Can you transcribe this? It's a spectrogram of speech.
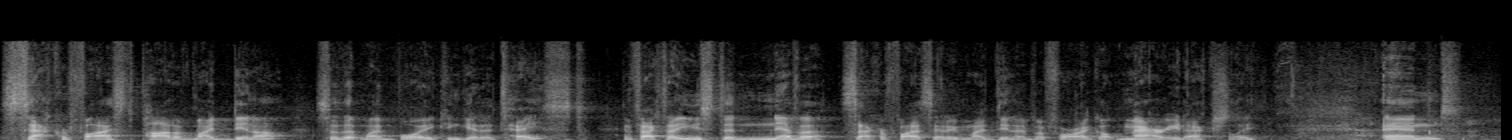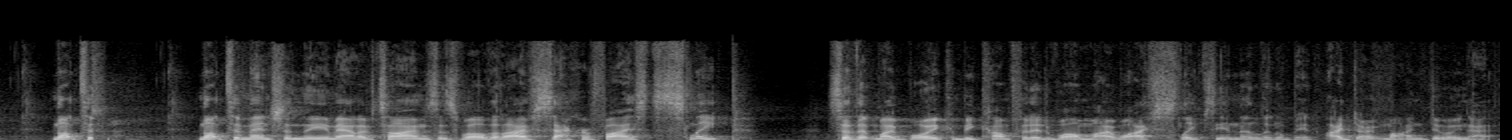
sacrificed part of my dinner so that my boy can get a taste. In fact, I used to never sacrifice any of my dinner before I got married, actually. And not to, not to mention the amount of times as well that I've sacrificed sleep so that my boy can be comforted while my wife sleeps in a little bit. I don't mind doing that.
